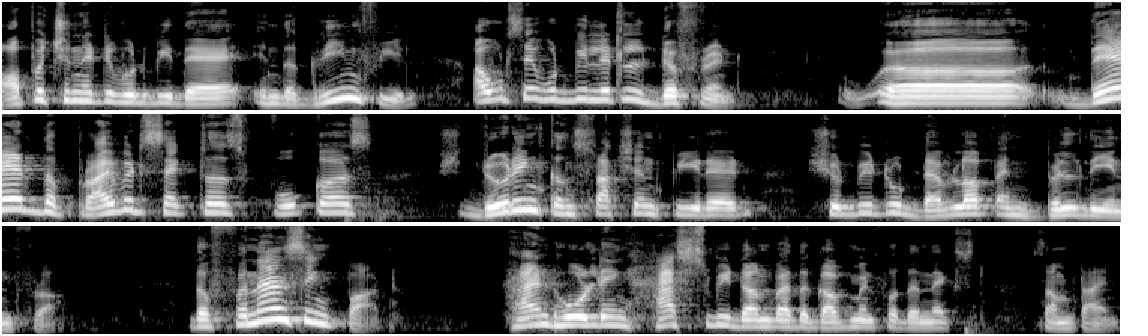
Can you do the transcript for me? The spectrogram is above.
opportunity would be there in the green field, I would say would be a little different. Uh, there, the private sector's focus during construction period should be to develop and build the infra. The financing part, handholding has to be done by the government for the next some time.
